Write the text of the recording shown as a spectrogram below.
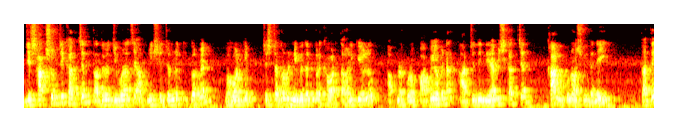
যে শাকসবজি খাচ্ছেন, তাদেরও জীবন আছে, আপনি সেজন্য কি করবেন? ভগবানকে চেষ্টা করবেন নিবেদন করে খাওয়ার, তাহলে কি হলো? আপনার কোনো পাপই হবে না। আর যদি নিরামিষ খাচ্ছেন, খান, কোনো অসুবিধা নেই। তাতে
